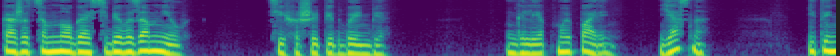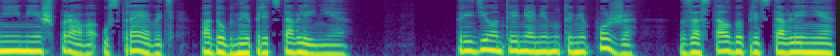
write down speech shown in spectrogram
кажется, много о себе возомнил», — тихо шипит Бэмби. «Глеб мой парень, ясно? И ты не имеешь права устраивать подобные представления. Приди он тремя минутами позже, застал бы представление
